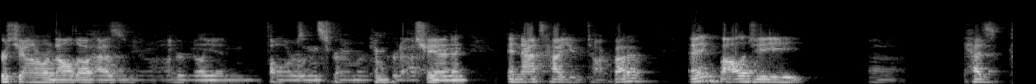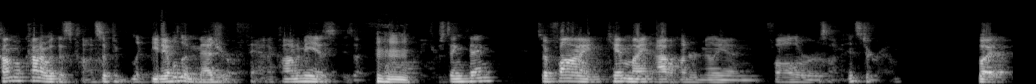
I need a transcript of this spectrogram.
Cristiano Ronaldo has you know 100 million followers on Instagram, or Kim Kardashian, and and that's how you talk about it. And I think Balaji uh, has come kind of with this concept of like being able to measure a fan economy is is a Mhm. more interesting thing. So fine, Kim might have 100 million followers on Instagram, but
